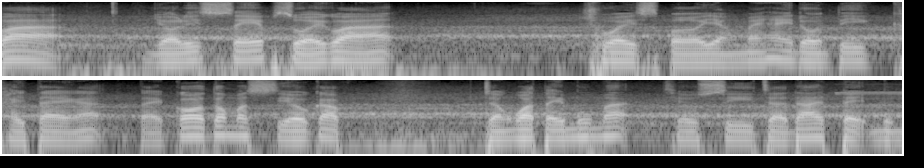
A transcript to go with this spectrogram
ว่ายอริสเซฟสวยกว่า ช่วยสเปอร์ยังไม่ให้โดนตีไข่แตกฮะแต่ก็ต้องมาเสียวกับจังหวะเตะมุมฮะเชลซีจะได้เตะมุม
